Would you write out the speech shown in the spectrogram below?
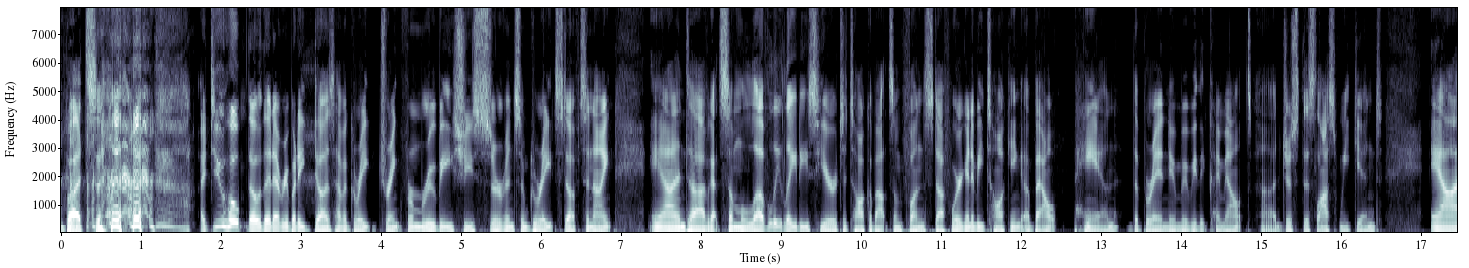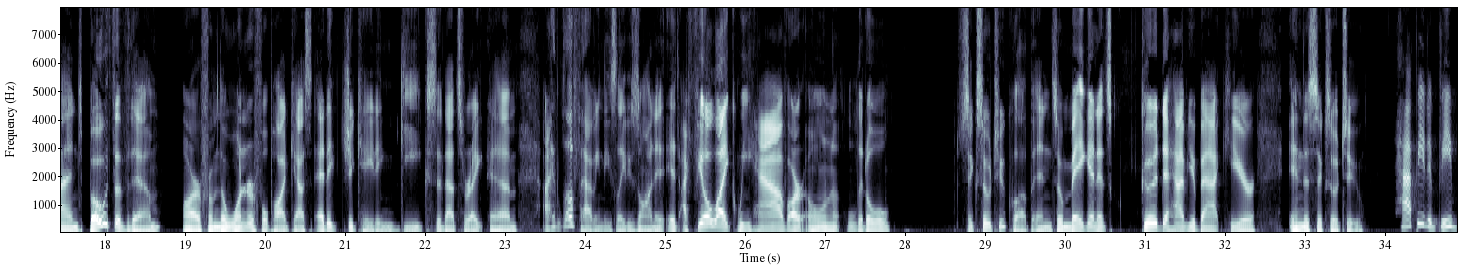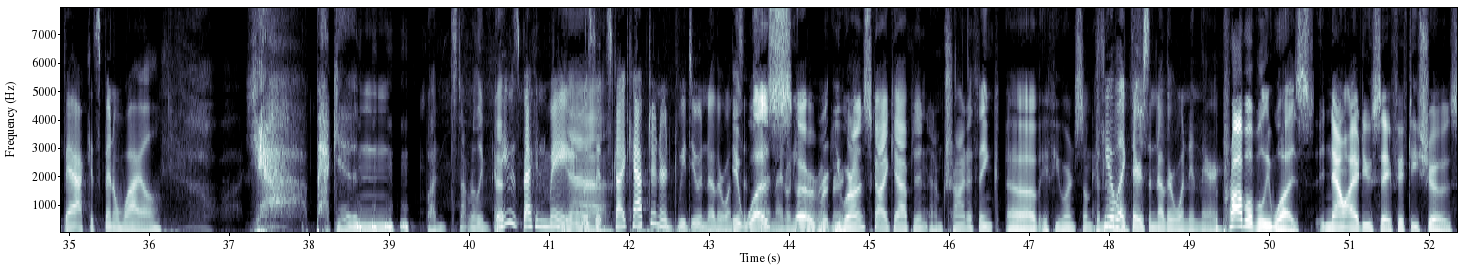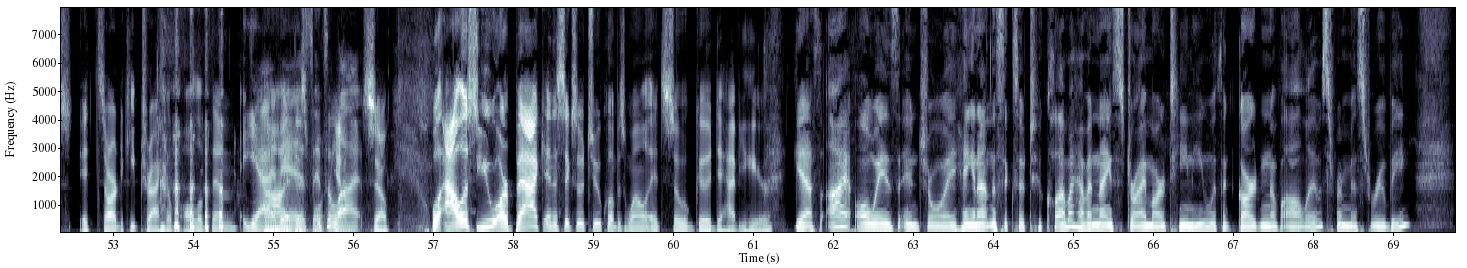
but I do hope though that everybody does have a great drink from Ruby. She's serving some great stuff tonight, and uh, I've got some lovely ladies here to talk about some fun stuff. We're going to be talking about Pan, the brand new movie that came out uh, just this last weekend. And both of them are from the wonderful podcast Educating Geeks. So that's right. Um, I love having these ladies on. It, it I feel like we have our own little 602 club. And so, Megan, it's good to have you back here in the 602. Happy to be back. It's been a while. Yeah, back in. it's not really. I think it was back in May. Was it Sky Captain or did we do another one? it was. I don't uh, remember. you were on Sky Captain, and I'm trying to think of if you were on something. I feel like there's another one in there. It Probably was. Now I do say 50 shows. It's hard to keep track of all of them. Yeah, uh, it is. It's a Yeah. lot. So, well, Alice, you are back in the 602 Club as well. It's so good to have you here. Yes, I always enjoy hanging out in the 602 Club. I have a nice dry martini with a garden of olives from Miss Ruby.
